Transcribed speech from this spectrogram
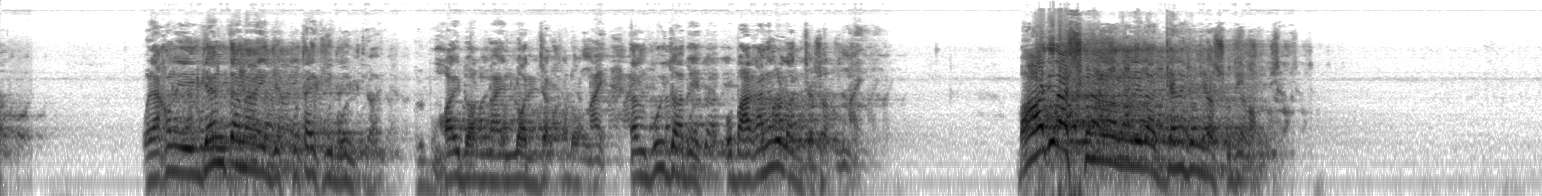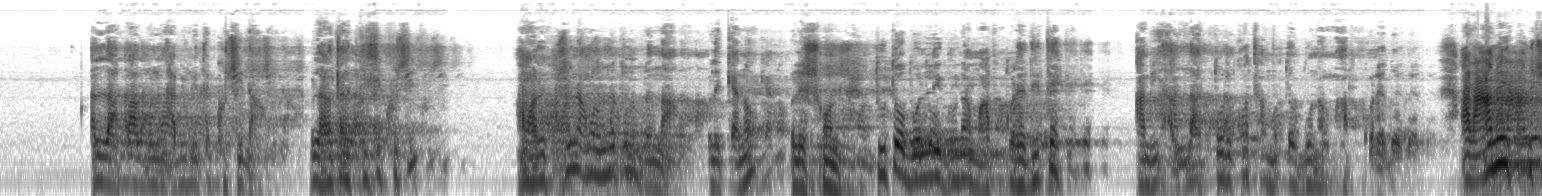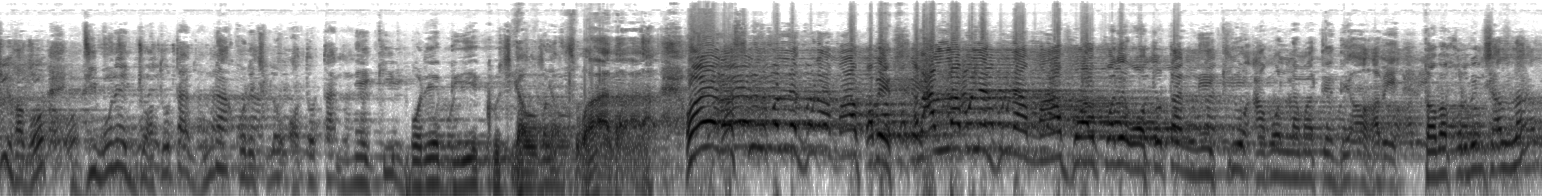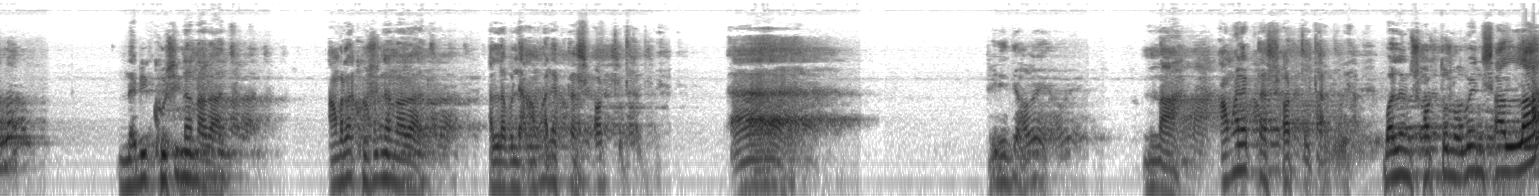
ওর এখন এই জ্ঞানটা নাই যে কোথায় কি বলতে হয়। ভয় ডর নাই লজ্জা সরম নাই। কারণ বুঝতে হবে ও বাগানেও লজ্জা সরম নাই। বাজিরা সোনারা লালেরা জ্ঞানজনরা সুদী মানুষ। আল্লাহ পাক বলেন হাবিবিতে খুশি না। বলে, আল্লাহ তাহলে কিসে খুশি? আমার খুশি না, আমার মতন না। বলে, কেন? বলে, শোন তুই তো বললি গুনাহ মাফ করে দিতে, আমি আল্লাহ তোর কথা মতো গুনাহ মাফ করে দেবো। আর আমি খুশি হব, জীবনে যতটা গুনাহ করেছিল, অতটা নেকি ভরে দিয়ে খুশি হব। বলে মাফ হবে। আল্লাহ বলে মাফ হওয়ার পরে অতটা নেকিও আমল নামাতে দেওয়া হবে। তবা করবেন ইনশাআল্লাহ? নবী খুশি না নারাজ? আমরা খুশি না নারাজ? আল্লাহ বলে, আমার একটা শর্ত থাকবে। হ্যাঁ। ফিরিতে হবে? না, আমার একটা শর্ত থাকবে। বলেন, শর্ত নেব ইনশাল্লাহ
